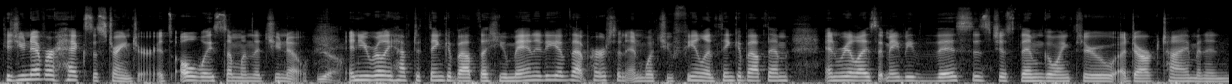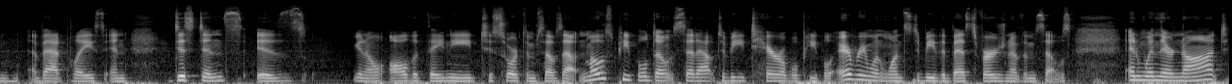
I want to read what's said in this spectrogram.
because you never hex a stranger. It's always someone that you know. Yeah. And you really have to think about the humanity of that person and what you feel and think about them and realize that maybe this is just them going through a dark time and in a bad place and distance is you know all that they need to sort themselves out. Most people don't set out to be terrible people. Everyone wants to be the best version of themselves. And when they're not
